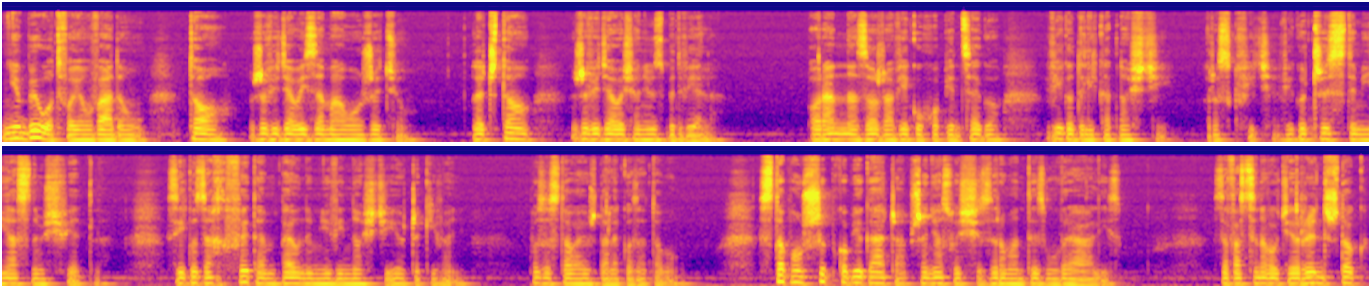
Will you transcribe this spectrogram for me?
Nie było twoją wadą to, że wiedziałeś za mało o życiu, lecz to, że wiedziałeś o nim zbyt wiele. Poranna zorza wieku chłopięcego w jego delikatności, rozkwicie, w jego czystym i jasnym świetle, z jego zachwytem pełnym niewinności i oczekiwań, pozostała już daleko za tobą. Stopą szybko biegacza przeniosłeś się z romantyzmu w realizm. Zafascynował cię rynsztok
